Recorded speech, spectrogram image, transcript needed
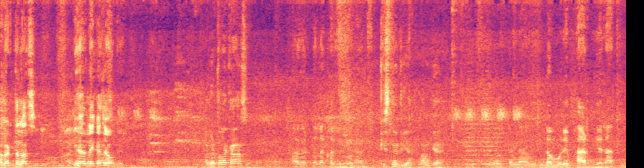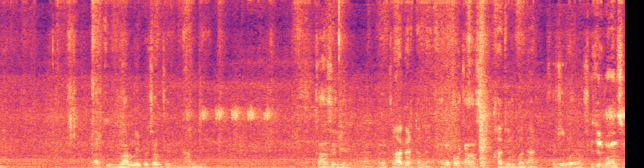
अगरतला से बिहार लेके जाओगे अगरतला कहाँ से अगरतला खजूर बगान किसने दिया नाम क्या है वो का नाम लमोरे फाड़ दिया रात में आप नाम नहीं पहचानते? नाम नहीं। कहाँ से लिया? अगरतला। अगरतला। कहाँ से? खजूर बगान। खजूर बागान से। खजूर बागान से।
